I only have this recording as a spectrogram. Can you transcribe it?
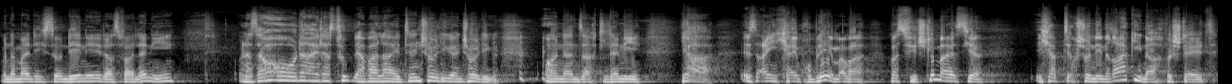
Und dann meinte ich so, nee, nee, das war Lenny. Und er sagt, oh nein, das tut mir aber leid, entschuldige, entschuldige. Und dann sagt Lenny, ja, ist eigentlich kein Problem, aber was viel schlimmer ist hier, ich habe doch schon den Raki nachbestellt,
